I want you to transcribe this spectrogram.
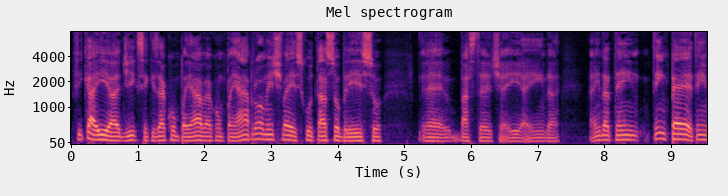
fica aí ó, a dica, se quiser acompanhar, vai acompanhar. Provavelmente vai escutar sobre isso é, bastante aí ainda. Ainda tem, tem pé, tem,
